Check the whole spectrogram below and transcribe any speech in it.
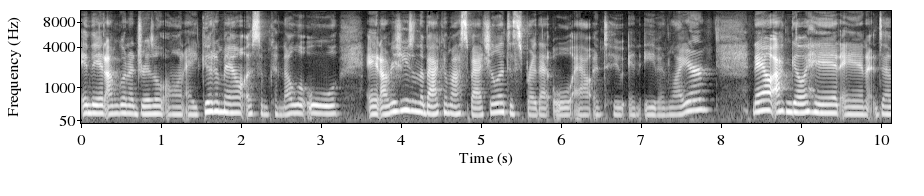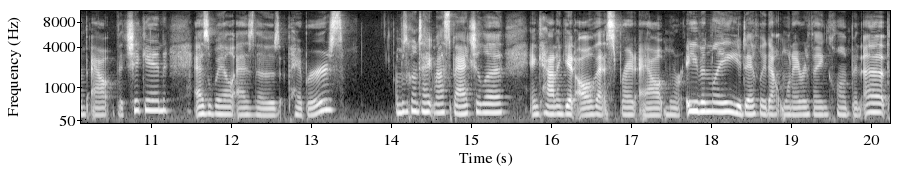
and then I'm going to drizzle on a good amount of some canola oil, and I'm just using the back of my spatula to spread that oil out into an even layer. Now I can go ahead and dump out the chicken as well as those peppers. I'm just going to take my spatula and kind of get all that spread out more evenly. You definitely don't want everything clumping up,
